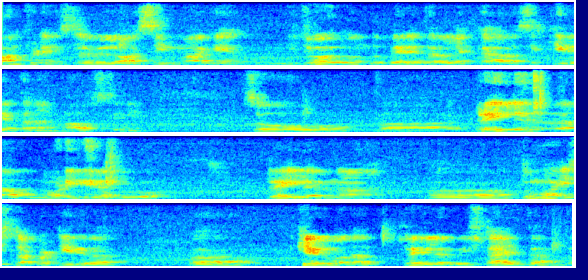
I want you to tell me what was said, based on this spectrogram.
ಕಾನ್ಫಿಡೆನ್ಸ್ ಲೆವೆಲ್ ಆ ಸಿನಿಮಾಗೆ ನಿಜವಾಗ್ಲೂ ಒಂದು ಬೇರೆ ತರ ಲೆಕ್ಕ ಸಿಕ್ಕಿದೆ ಅಂತ ನಾನು ಭಾವಿಸ್ತೀನಿ. ಸೊ ಟ್ರೈಲರ್ ನೋಡಿದೀರ ನೀವು? ಟ್ರೈಲರ್ನ ತುಂಬಾ ಇಷ್ಟಪಟ್ಟಿದ್ದೀರಾ? ಕೇಳ್ಬೋದ ಟ್ರೈಲರ್ ಇಷ್ಟ ಆಯ್ತಾ ಅಂತ?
